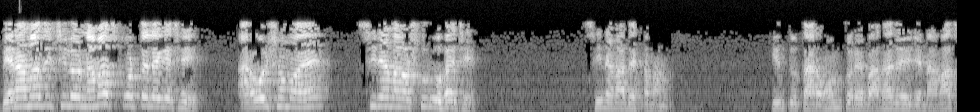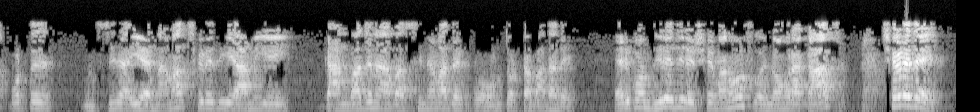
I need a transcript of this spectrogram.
বেনামাজি ছিল, নামাজ পড়তে লেগেছে, আর ওই সময় সিনেমাও শুরু হয়েছে। সিনেমা দেখা মানুষ। কিন্তু তার অন্তরে বাধা দেয় যে নামাজ পড়তে ইয়ে নামাজ ছেড়ে দিয়ে আমি এই গান বাজনা বা সিনেমা দেখব, অন্তরটা বাধা দেয়। এরকম ধীরে ধীরে সে মানুষ ওই নোংরা কাজ ছেড়ে দেয়।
